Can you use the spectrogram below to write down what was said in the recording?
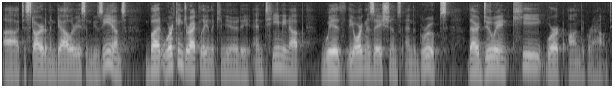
uh, to stardom in galleries and museums, but working directly in the community and teaming up with the organizations and the groups that are doing key work on the ground.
